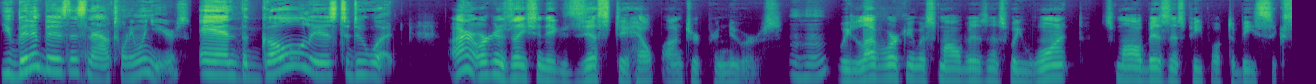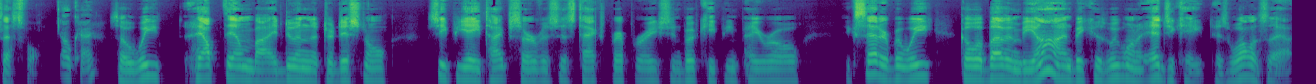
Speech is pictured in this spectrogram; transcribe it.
you've been in business now 21 years, and the goal is to do what? Our organization exists to help entrepreneurs. Mm-hmm. We love working with small business. We want small business people to be successful. Okay. So we help them by doing the traditional CPA type services, tax preparation, bookkeeping, payroll, et cetera. But we go above and beyond because we want to educate as well as that.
